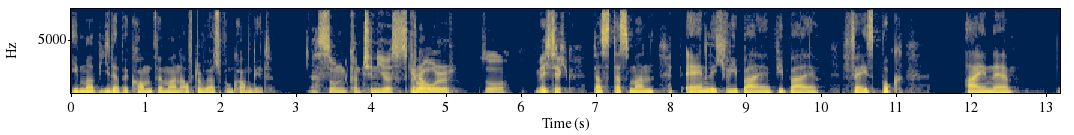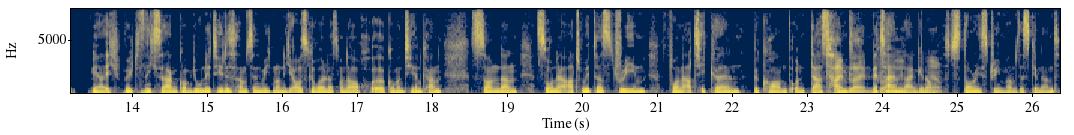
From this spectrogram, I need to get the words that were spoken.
immer wieder bekommt, wenn man auf TheVerge.com geht. Ach, so ein Continuous genau. Scroll, genau. so mäßig. Richtig. Dass, dass man ähnlich wie bei, wie bei Facebook eine ja, ich möchte es nicht sagen Community, das haben sie nämlich noch nicht ausgerollt, dass man da auch äh, kommentieren kann, sondern so eine Art Twitter-Stream von Artikeln bekommt und das. Eine Timeline. Eine Timeline, genau. Ja. Story-Stream haben sie es genannt.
